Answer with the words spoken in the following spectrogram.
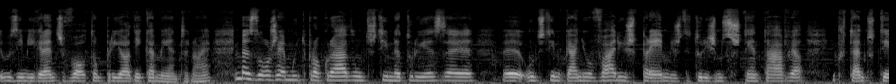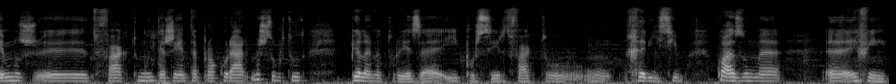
os, imigrantes voltam periodicamente, não é? Mas hoje é muito procurado um destino natureza, uh, um destino que ganhou vários prémios de turismo sustentável e, portanto, temos uh, de facto muita gente a procurar, mas sobretudo pela natureza e por ser de facto um, raríssimo, quase uma Uh, enfim,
